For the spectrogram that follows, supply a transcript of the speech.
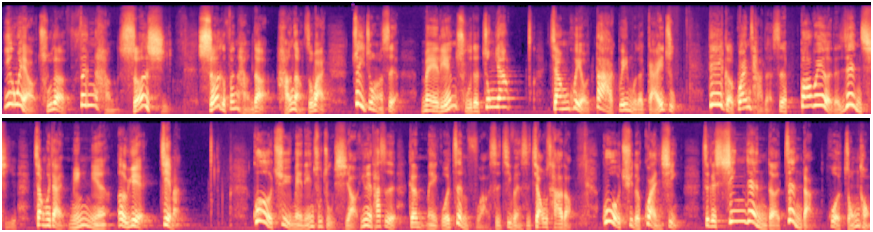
因为啊，除了分行十二席。十二个分行的行长之外，最重要的是，美联储的中央将会有大规模的改组。第一个观察的是，鲍威尔的任期将会在明年二月届满。过去美联储主席啊，因为他是跟美国政府啊是基本是交叉的，过去的惯性，这个新任的政党或总统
